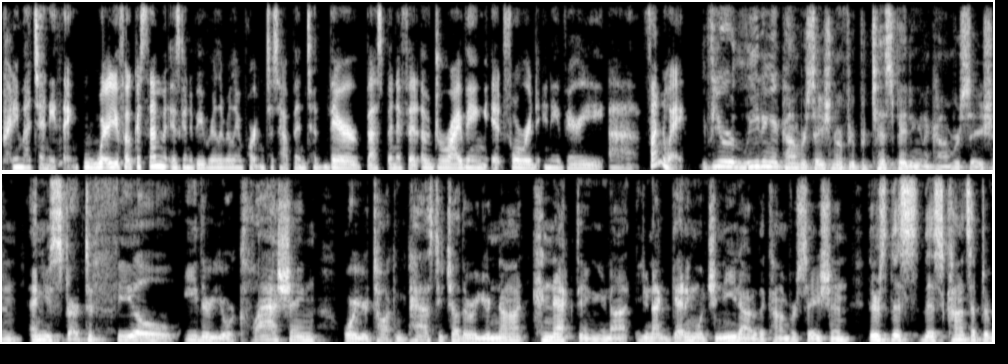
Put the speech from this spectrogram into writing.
pretty much anything. Where you focus them is going to be really really important to tap into their best benefit of driving it forward in a very uh, fun way. If you're leading a conversation or if you're participating in a conversation and you start to feel either you're clashing or you're talking past each other or you're not connecting you're not you're not getting what you need out of the conversation there's this this concept of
